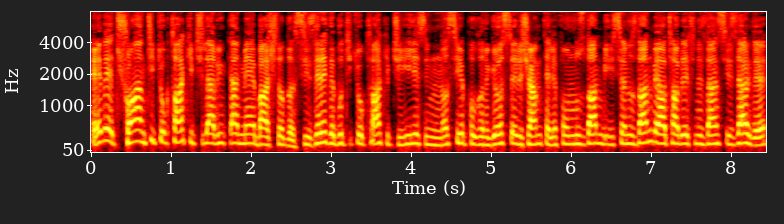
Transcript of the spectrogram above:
Evet şu an TikTok takipçiler yüklenmeye başladı. Sizlere de bu TikTok takipçi hilesinin nasıl yapıldığını göstereceğim. Telefonunuzdan, bilgisayarınızdan veya tabletinizden sizler de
